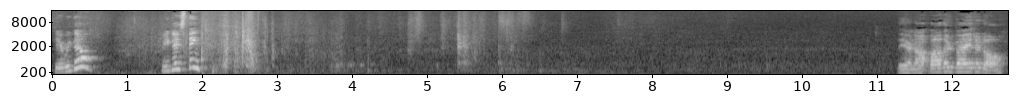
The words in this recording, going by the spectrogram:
There we go. What do you guys think? They are not bothered by it at all.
